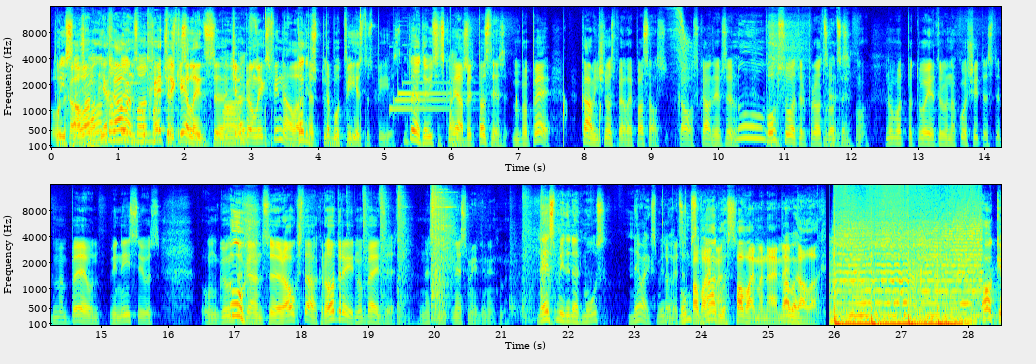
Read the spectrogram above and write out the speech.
Un Haaland, ja Haalands būtu 40 ielaids uh, mā- Champions League finālā, Tad tad, tad, būtu būtu 50 uz 50. Nu, tā jau tev viss ir skaidrs. Jā, bet pasties, Mbappé, kā viņš nospēlēja pasaules kausu, kādiem ir Nu, pusotru procentu. Nu, vat par to iet runa, ko šitas Mbappé un Vinicius. Un Gunārs nu. ir augstāk, Rodrija. Nu, beidziet. Nesmīd, nesmīdiniet man. Nesmīdiniet mūs. Nevajag smidināt. Mums es ir pavaima- naglas. pavaimināju mēm Pavaim- tālāk. Ok,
